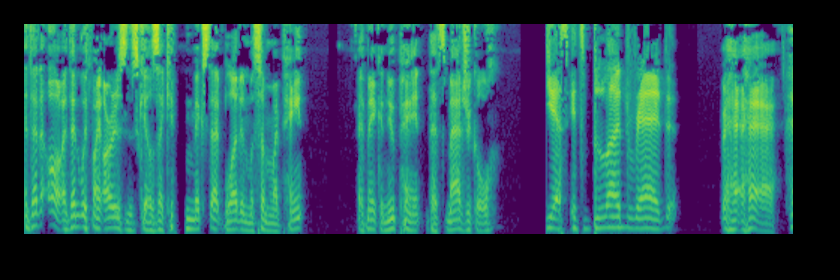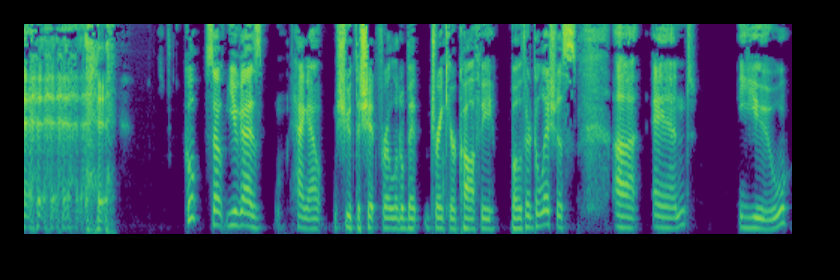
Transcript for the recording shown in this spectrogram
And then, oh, and then with my artisan skills, I can mix that blood in with some of my paint and make a new paint that's magical. Yes, it's blood red. cool. So you guys hang out, shoot the shit for a little bit, drink your coffee. Both are delicious. Uh, and you,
